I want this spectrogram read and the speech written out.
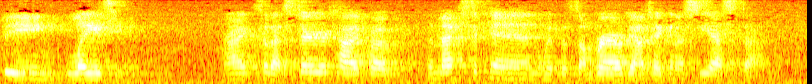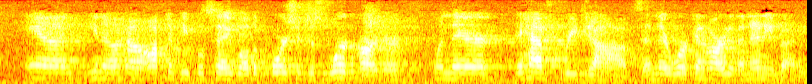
being lazy, right? So that stereotype of the Mexican with the sombrero down taking a siesta. And you know how often people say, well, the poor should just work harder when they're they have three jobs and they're working harder than anybody.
